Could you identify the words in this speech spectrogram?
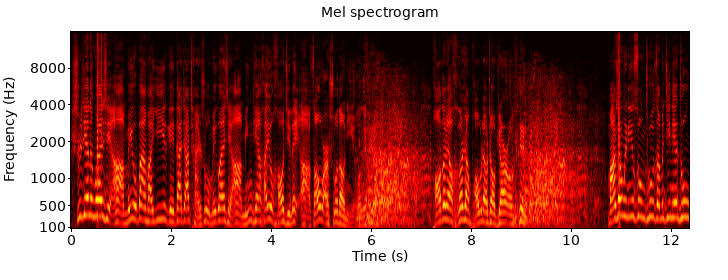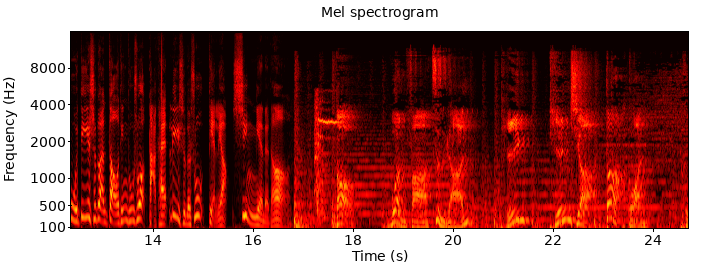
时间的关系啊，没有办法一一给大家阐述，没关系啊，明天还有好几类啊，早晚说到你。我跟你说，跑得了和尚跑不了照片我跟你说。马上为您送出咱们今天中午第一时段《道听途说》，打开历史的书，点亮信念的灯。道，万法自然；听天下大观；图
